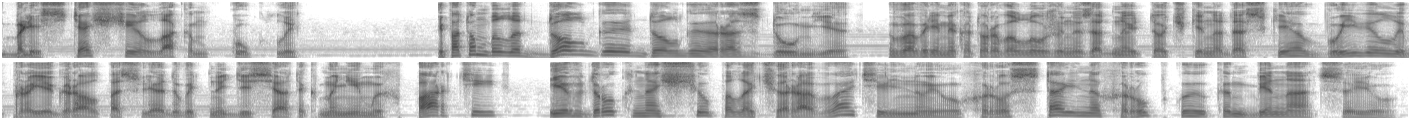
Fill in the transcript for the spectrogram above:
блестящие лаком куклы. И потом было долгое-долгое раздумье, во время которого Лужин из одной точки на доске вывел и проиграл последовательно десяток мнимых партий и вдруг нащупал очаровательную хрустально-хрупкую комбинацию —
